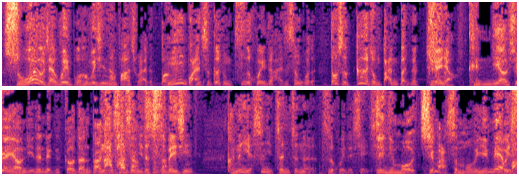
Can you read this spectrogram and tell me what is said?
所有在微博和微信上发出来的，甭管是各种智慧的还是生活的，都是各种版本的炫耀，肯定要炫耀你的那个高端大气，哪怕是你的慈悲心，可能也是你真正的智慧的显现。就你某起码是某一面吧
